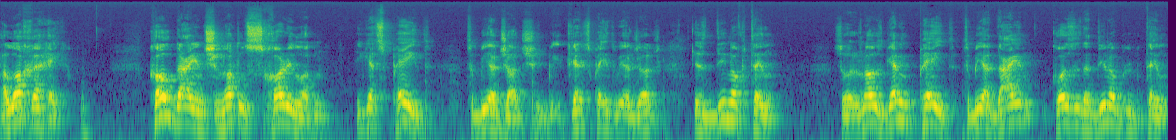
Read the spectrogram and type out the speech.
Halacha hey. Kol Dayan shenotl schori he gets paid to be a judge, he gets paid to be a judge, is din of Taylor. So other words, getting paid to be a dayan causes the din of tail.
